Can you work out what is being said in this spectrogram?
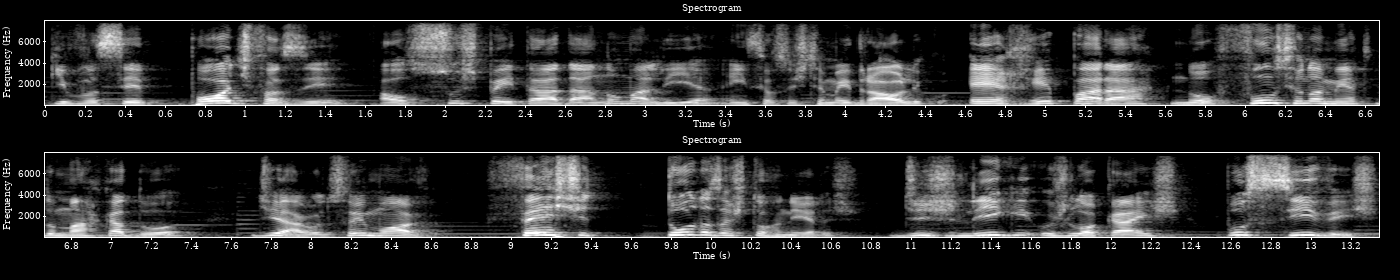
que você pode fazer ao suspeitar da anomalia em seu sistema hidráulico é reparar no funcionamento do marcador de água do seu imóvel. Feche todas as torneiras, desligue os locais possíveis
